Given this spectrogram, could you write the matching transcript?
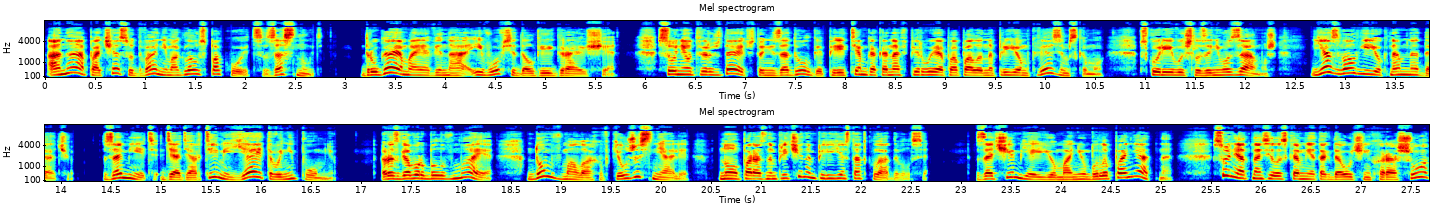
она по часу-два не могла успокоиться, заснуть. Другая моя вина и вовсе долгоиграющая. Соня утверждает, что незадолго, перед тем, как она впервые попала на прием к Вяземскому, вскоре и вышла за него замуж, я звал ее к нам на дачу. Заметь, дядя Артемий, я этого не помню. Разговор был в мае, дом в Малаховке уже сняли, но по разным причинам переезд откладывался. Зачем я ее маню, было понятно. Соня относилась ко мне тогда очень хорошо,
